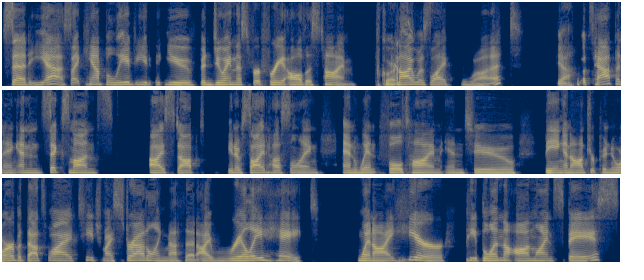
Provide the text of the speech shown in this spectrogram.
said, "Yes, I can't believe you you've been doing this for free all this time." Of course. And I was like, "What? Yeah. What's happening?" And in 6 months I stopped, you know, side hustling and went full time into being an entrepreneur, but that's why I teach my straddling method. I really hate when I hear people in the online space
